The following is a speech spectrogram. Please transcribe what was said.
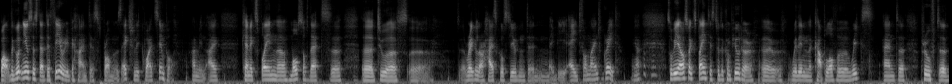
well, the good news is that the theory behind this problem is actually quite simple. I mean, I can explain uh, most of that uh, uh, to a, a, regular high school student in maybe 8th or ninth grade. Yeah. Okay. So we also explained this to the computer within a couple of weeks and uh, proved uh,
